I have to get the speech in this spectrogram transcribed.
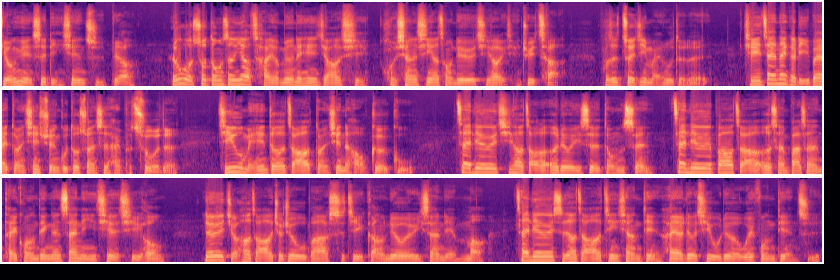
永远是领先指标。如果说东升要查有没有那些消息，我相信要从六月七号以前去查，我是最近买入的人。其实，在那个礼拜短线选股都算是还不错的，几乎每天都有找到短线的好个股。在六月七号找到二六一四的东升，在六月八号找到二三八三的台光电跟三零一七的奇鋐，六月九号找到九九五八的世纪钢，六二一三联茂，在六月十号找到金像电，还有六七五六的威风电子。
